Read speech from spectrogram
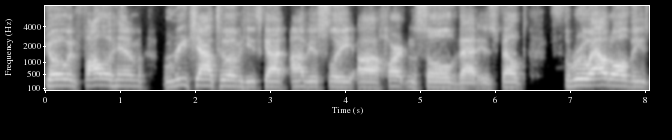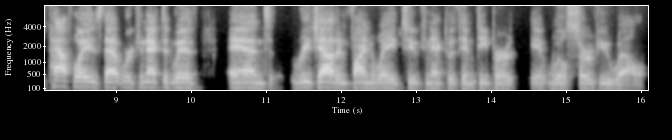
go and follow him. Reach out to him. He's got obviously a heart and soul that is felt throughout all these pathways that we're connected with. And reach out and find a way to connect with him deeper. It will serve you well.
